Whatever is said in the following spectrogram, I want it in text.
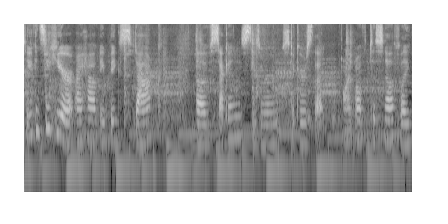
So you can see here I have a big stack of seconds. These are stickers that aren't up to snuff. Like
